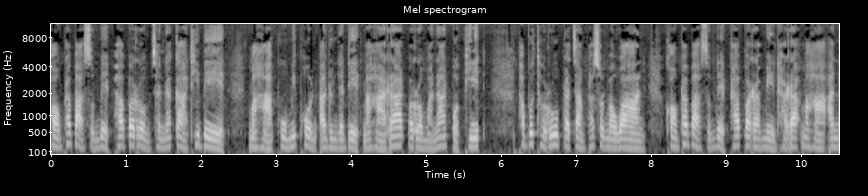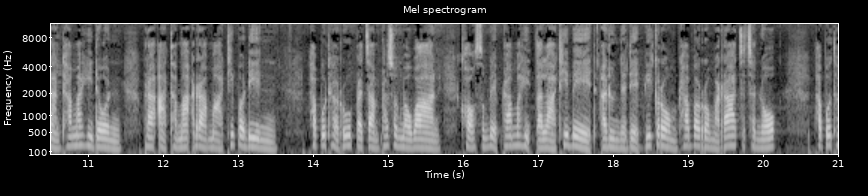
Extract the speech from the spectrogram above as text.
ของพระบาทสมเด็จพระบรมชนากาธิเบศรมหาภูมิพลอดุลยเดชมหาราชบรมนาถบพิตรพระพุทธรูปประจำพระชนมวาน ของพระบาทสมเด็จพระปรเมนทรมหาอนันทมหิดล พระอาธรรมรามาธิบดินทร์ พระพุทธรูปประจำพระชนมวาน ของสมเด็จพระมหิตลาธิเบศอดุลยเดชวิกรม พระบรมราชชนก พระพุทธ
